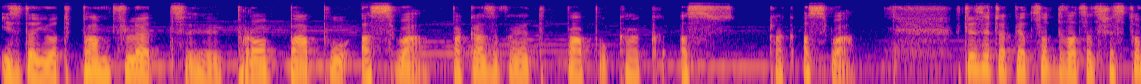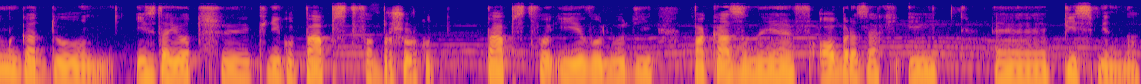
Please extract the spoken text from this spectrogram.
издает памфлет про папу Осла, показывает папу как, ос, как осла. В 1526 году издает книгу «Папство», брошюрку «Папство и его люди», показанные в образах и э, письменно.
